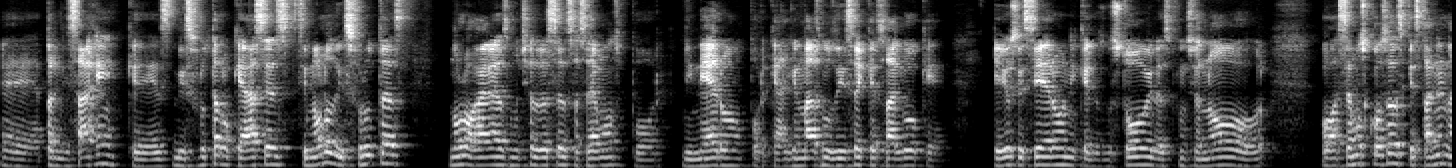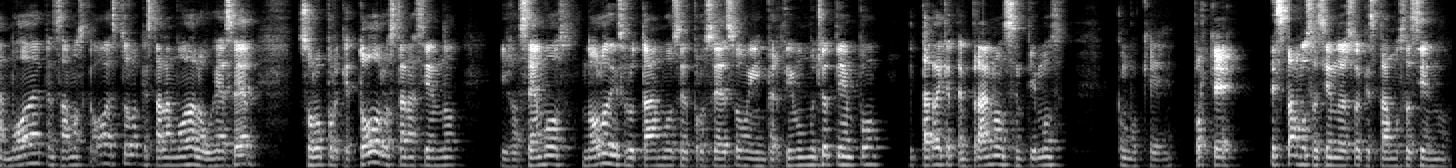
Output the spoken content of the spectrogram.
eh, aprendizaje, que es disfruta lo que haces. Si no lo disfrutas, no lo hagas. Muchas veces hacemos por dinero, porque alguien más nos dice que es algo que, ellos hicieron y que les gustó y les funcionó. O, hacemos cosas que están en la moda, pensamos que, oh, esto es lo que está en la moda, lo voy a hacer solo porque todos lo están haciendo y lo hacemos, no lo disfrutamos el proceso, e invertimos mucho tiempo y tarde que temprano sentimos como que, ¿por qué estamos haciendo eso que estamos haciendo?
